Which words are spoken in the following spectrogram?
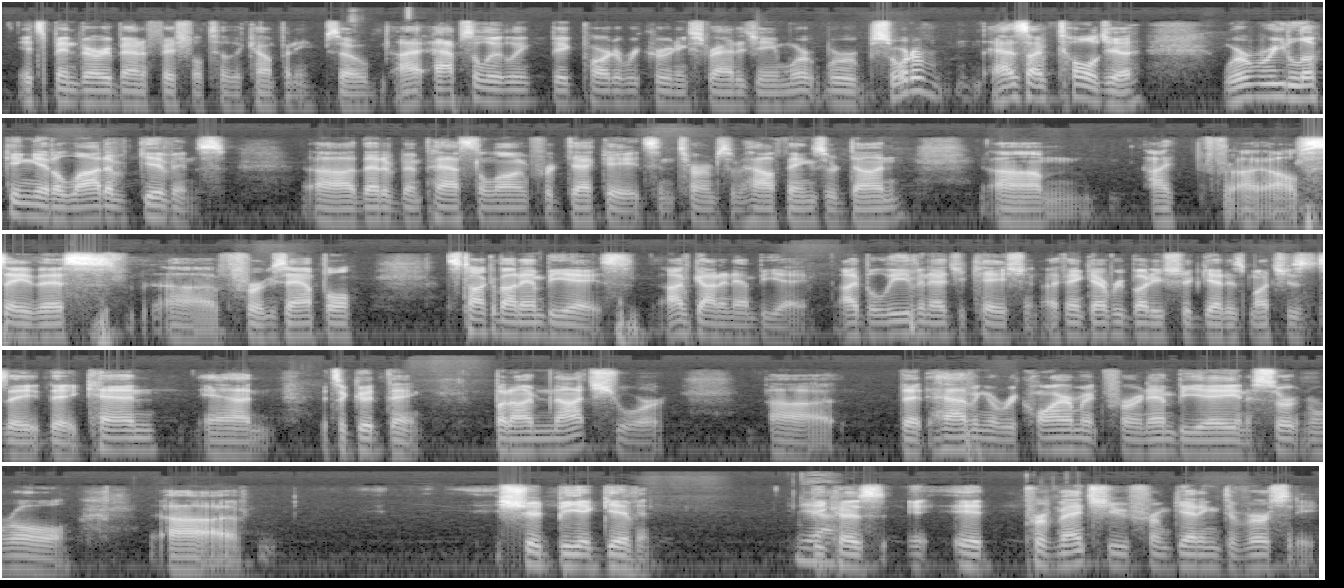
it's been very beneficial to the company. So, I, absolutely, big part of recruiting strategy. And we're, we're sort of, as I've told you, we're relooking at a lot of givens uh, that have been passed along for decades in terms of how things are done. Um, I, I'll say this, uh, for example, let's talk about MBAs. I've got an MBA. I believe in education. I think everybody should get as much as they, they can, and it's a good thing. But I'm not sure uh, that having a requirement for an MBA in a certain role uh, should be a given yeah. because it, it, prevents you from getting diversity.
